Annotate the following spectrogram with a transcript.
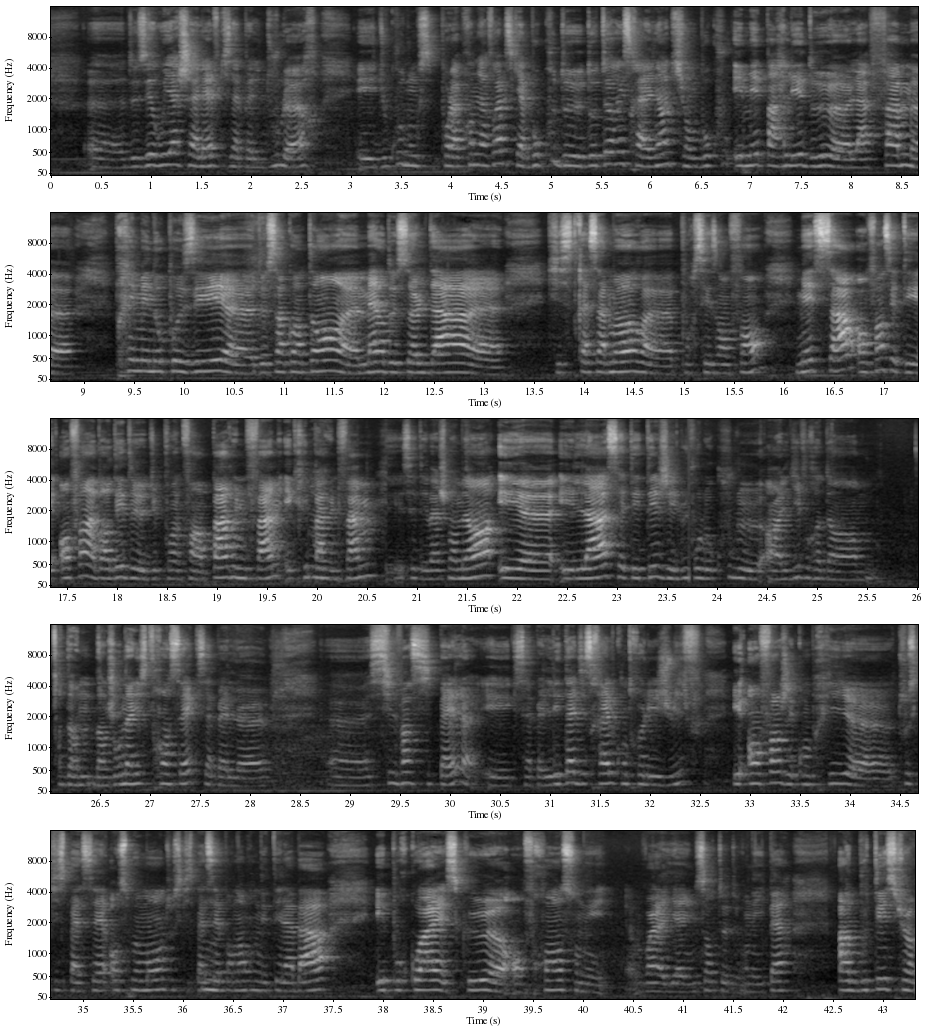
de Zerouya Chalev qui s'appelle Douleur. Et du coup, donc, pour la première fois, parce qu'il y a beaucoup d'auteurs israéliens qui ont beaucoup aimé parler de la femme préménopausée de 50 ans, mère de soldats qui stresse à mort euh, pour ses enfants. Mais ça, enfin, c'était enfin abordé de, du point, enfin, par une femme, écrit par mm. une femme. C'était vachement bien. Et, euh, et, là, cet été, j'ai lu pour le coup le, un livre d'un journaliste français qui s'appelle euh, Sylvain Sipel et qui s'appelle L'État d'Israël contre les Juifs. Et enfin, j'ai compris tout ce qui se passait en ce moment, tout ce qui se passait mm. pendant qu'on était là-bas. Et pourquoi est-ce que en France, on est. Voilà, il y a une sorte de. On est hyper arc sur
